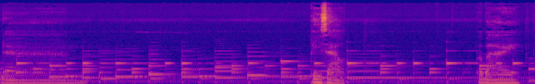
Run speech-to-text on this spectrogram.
Dan peace out Bye bye.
